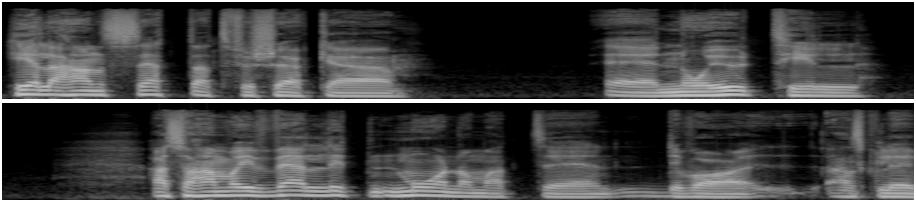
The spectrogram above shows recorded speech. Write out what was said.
hela hans sätt att försöka eh, nå ut till Alltså han var ju väldigt mån om att eh, det var, han skulle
